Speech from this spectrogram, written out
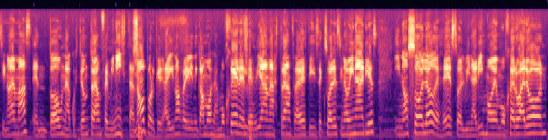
sino además en toda una cuestión transfeminista, ¿no? Porque ahí nos reivindicamos las mujeres, lesbianas, trans, travestis, sexuales y no binarias, y no solo desde eso, el binarismo de mujer-varón,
